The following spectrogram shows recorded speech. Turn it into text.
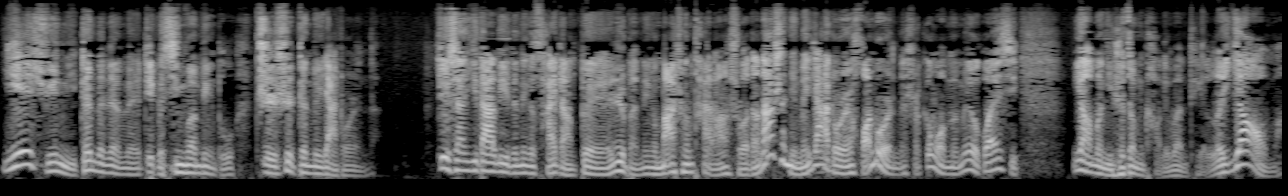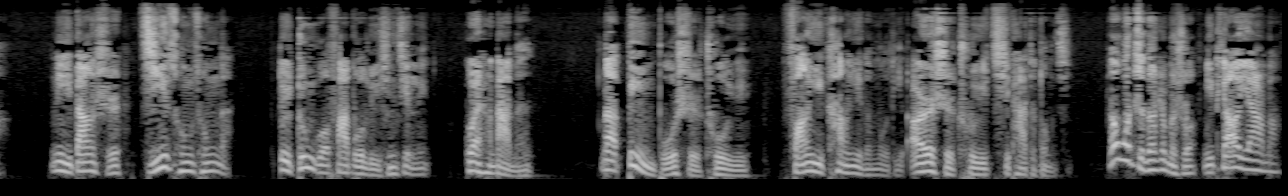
也许你真的认为这个新冠病毒只是针对亚洲人的，就像意大利的那个财长对日本那个麻生太郎说的：“那是你们亚洲人、黄种人的事跟我们没有关系。”要么你是这么考虑问题了，要么你当时急匆匆的对中国发布旅行禁令、关上大门，那并不是出于防疫抗疫的目的，而是出于其他的动机。那我只能这么说，你挑一样吧。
